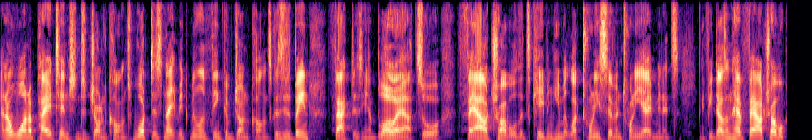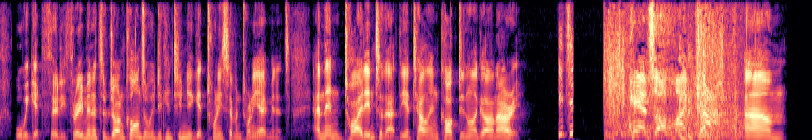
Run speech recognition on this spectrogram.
And I want to pay attention to John Collins. What does Nate McMillan think of John Collins? Because there's been factors, you know, blowouts or foul trouble that's keeping him at like 27, 28 minutes. If he doesn't have foul trouble, will we get 33 minutes of John Collins or will we continue to get 27, 28 minutes? And then tied into that, the Italian cock, Danilo Gallinari. Hands off my cock! Um,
